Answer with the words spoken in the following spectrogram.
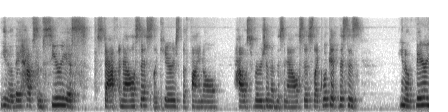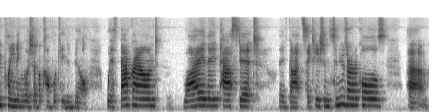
you know, they have some serious staff analysis. Like here's the final House version of this analysis. Like look at, this is, you know, very plain English of a complicated bill with background, why they passed it. They've got citations to news articles. Um,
